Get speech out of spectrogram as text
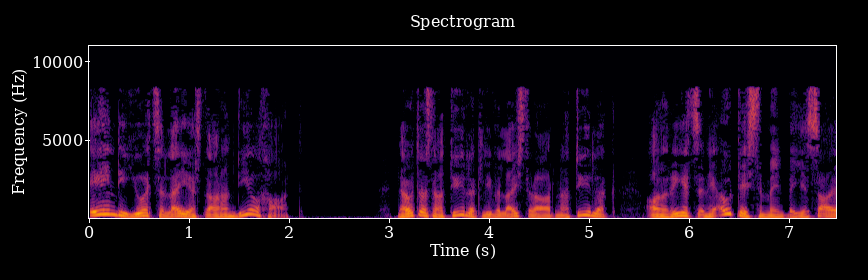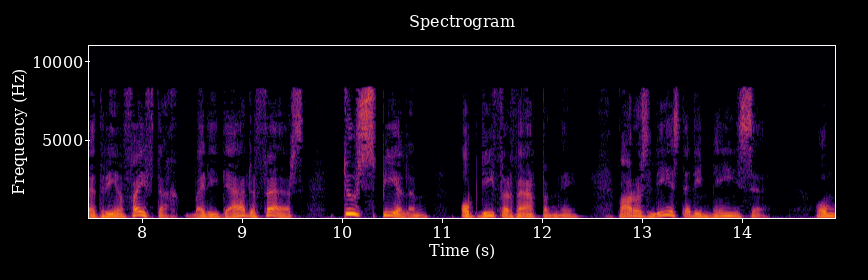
en die Joodse leiers daaraan deel gehad. Nou het ons natuurlik, liewe luisteraar, natuurlik alreeds in die Ou Testament by Jesaja 53 by die 3de vers toespeling op die verwerping, nê, waar ons lees dat die mense hom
